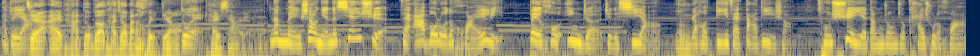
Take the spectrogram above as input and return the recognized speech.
啊！对呀，既然爱他，得不到他就要把他毁掉，对，太吓人了。那美少年的鲜血在阿波罗的怀里，背后印着这个夕阳，嗯，然后滴在大地上，从血液当中就开出了花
